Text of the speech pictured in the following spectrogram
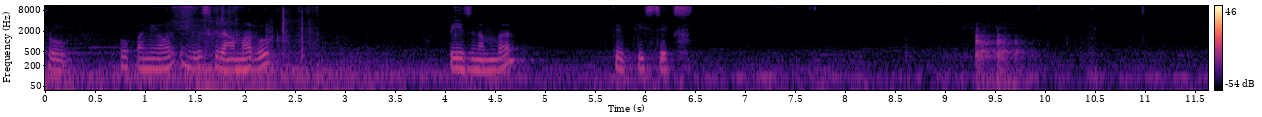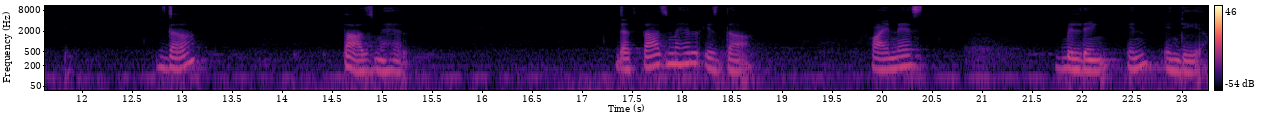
So open your English grammar book, page number 56. The Taj Mahal. The Taj Mahal is the finest building in India.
